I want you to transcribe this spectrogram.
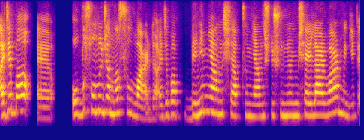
acaba, eee, o bu sonuca nasıl vardı? Acaba benim yanlış yaptığım, yanlış düşündüğüm bir şeyler var mı gibi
